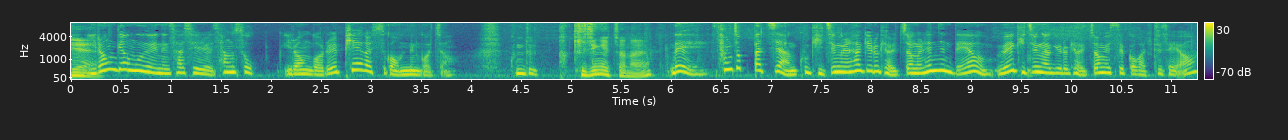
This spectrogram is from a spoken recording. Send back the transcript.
예. 이런 경우에는 사실 상속 이런 거를 피해갈 수가 없는 거죠. 근데 다 기증했잖아요. 네, 상속받지 않고 기증을 하기로 결정을 했는데요. 왜 기증하기로 결정했을 것 같으세요?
